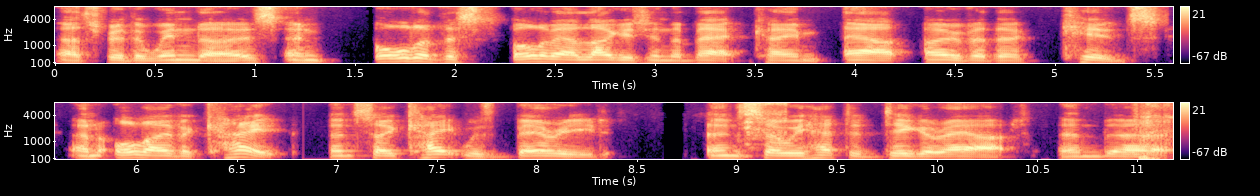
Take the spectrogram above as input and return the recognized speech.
uh, through the windows. And all of this, all of our luggage in the back came out over the kids and all over Kate. And so Kate was buried. And so we had to dig her out. And uh,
